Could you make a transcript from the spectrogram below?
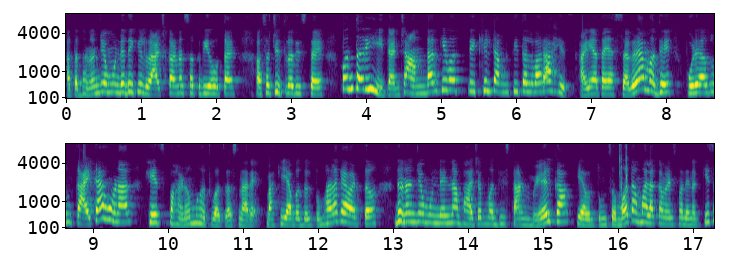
आता धनंजय मुंडे देखील राजकारणात सक्रिय होत आहेत असं चित्र दिसतंय. पण तरीही त्यांच्या आमदारकीवर देखील टांगती तलवार आहेच. आणि आता या सगळ्यामध्ये पुढे अजून काय काय होणार हेच पाहणं महत्वाचं असणार आहे. बाकी याबद्दल तुम्हाला काय वाटतं? धनंजय मुंडेंना भाजपमध्ये स्थान मिळेल का? यावर तुमचं मत आम्हाला कमेंट्समध्ये नक्कीच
